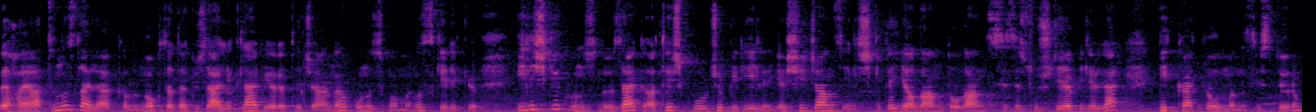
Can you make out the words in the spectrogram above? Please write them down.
ve hayatınızla alakalı noktada güzellikler yaratacağını unutmamanız gerekiyor. İlişki konusunda özellikle ateş burcu biriyle yaşayacağınız ilişkide yalan dolan sizi suçlayabilirler. Dikkatli olmanızı istiyorum.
